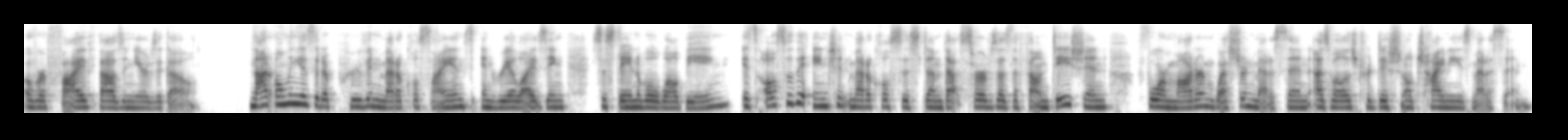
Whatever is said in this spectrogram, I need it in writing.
over 5,000 years ago. Not only is it a proven medical science in realizing sustainable well being, it's also the ancient medical system that serves as the foundation for modern Western medicine as well as traditional Chinese medicine.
